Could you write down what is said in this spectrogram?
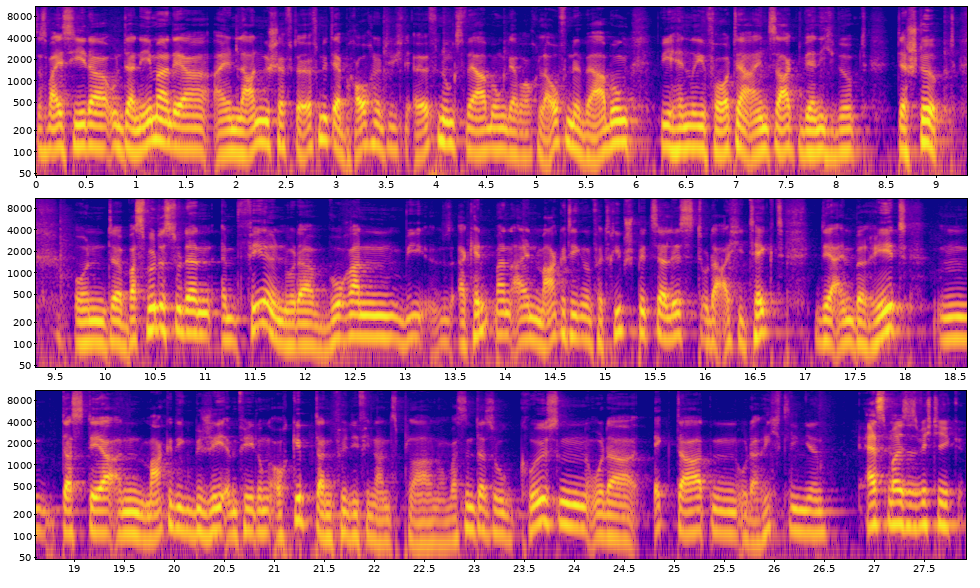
Das weiß jeder Unternehmer, der ein Ladengeschäft eröffnet. Der braucht natürlich Eröffnungswerbung, der braucht laufende Werbung. Wie Henry Ford, der eins sagt, wer nicht wirbt, der stirbt. Und äh, was würdest du denn empfehlen oder woran, wie erkennt man einen Marketing- und Vertriebsspezialist oder Architekt, der einen berät, mh, dass der an Marketing-Budget-Empfehlungen auch gibt dann für die Finanzplanung? Was sind da so Größen oder Eckdaten oder Richtlinien? Erstmal ist es wichtig,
